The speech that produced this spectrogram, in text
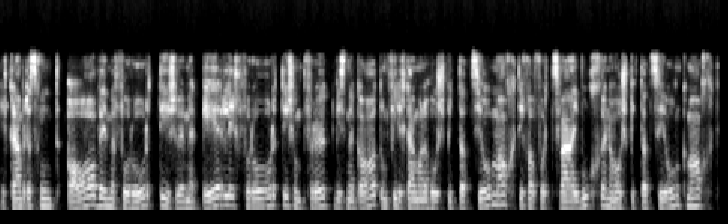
ich glaube, das kommt an, wenn man vor Ort ist, wenn man ehrlich vor Ort ist und fragt, wie es ihnen geht und vielleicht auch mal eine Hospitation macht. Ich habe vor zwei Wochen eine Hospitation gemacht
